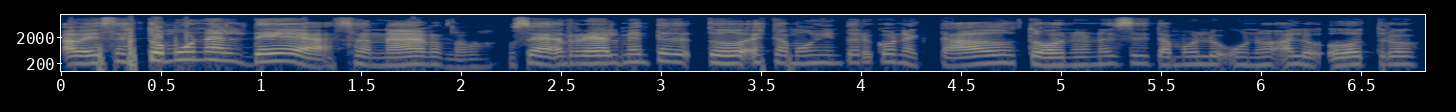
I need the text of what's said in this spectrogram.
a veces toma una aldea sanarnos. O sea, realmente todos estamos interconectados, todos nos necesitamos lo uno a lo otro.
